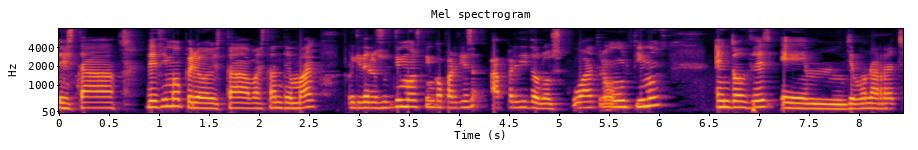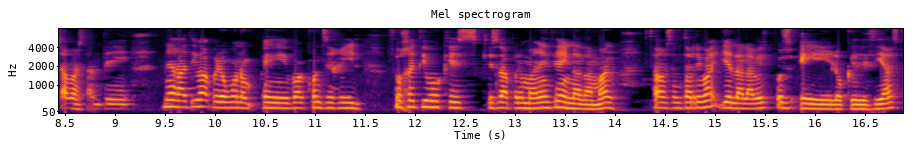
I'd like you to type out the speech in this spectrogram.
está décimo, pero está bastante mal, porque de los últimos cinco partidos ha perdido los cuatro últimos, entonces em, lleva una racha bastante negativa, pero bueno, eh, va a conseguir su objetivo que es, que es la permanencia y nada mal, está bastante arriba y el Alavés, pues eh, lo que decías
